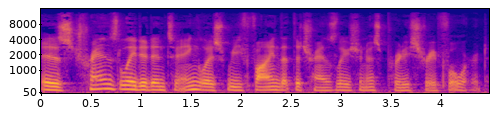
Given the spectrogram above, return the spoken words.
is translated into English, we find that the translation is pretty straightforward.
